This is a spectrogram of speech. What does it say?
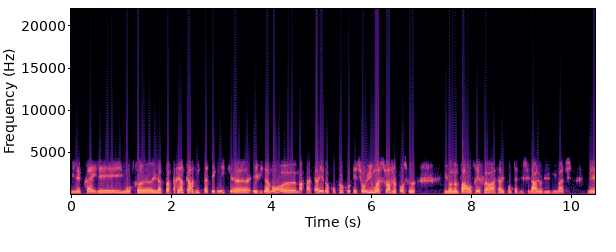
Il est prêt, il, est, il montre, euh, il n'a pas rien perdu de sa technique, euh, évidemment, euh, Martin Terrier. Donc on peut compter sur lui. Moi, ce soir, je pense que il va même pas rentrer. Enfin, ça dépend peut-être du scénario du, du match, mais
